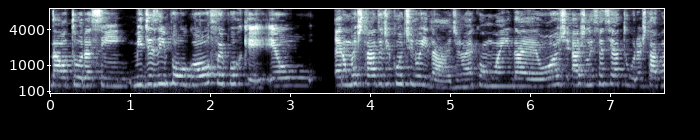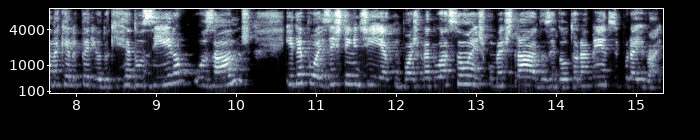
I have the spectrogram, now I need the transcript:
na altura, assim, me desempolgou foi porque eu era um mestrado de continuidade, não é como ainda é hoje. As licenciaturas estavam naquele período que reduziram os anos e depois estendia com pós-graduações, com mestrados e doutoramentos e por aí vai.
